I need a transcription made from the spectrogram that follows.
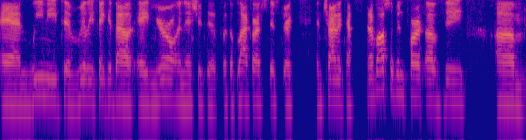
And we need to really think about a mural initiative for the Black Arts District in Chinatown. And I've also been part of the um,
